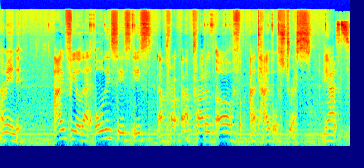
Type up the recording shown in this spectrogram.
I mean i feel that all this is is a, pro- a product of a type of stress. Yes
